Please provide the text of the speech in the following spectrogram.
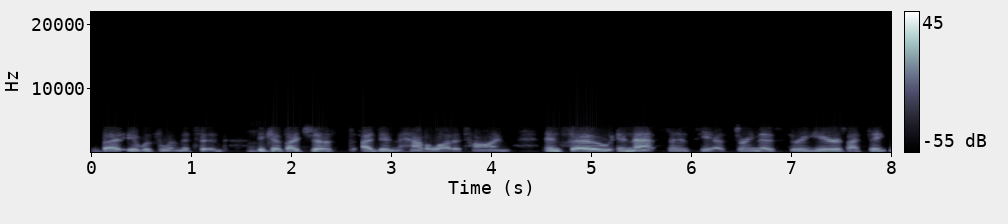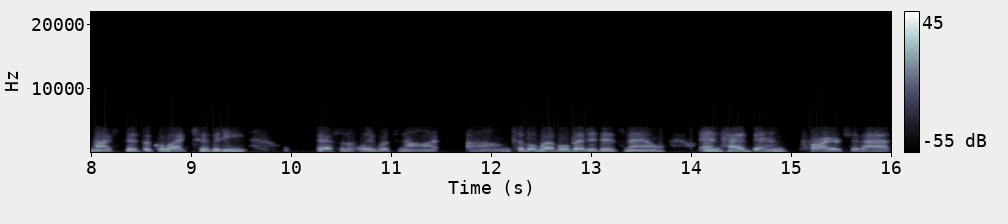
but it was limited mm-hmm. because I just I didn't have a lot of time. And so, in that sense, yes, during those three years, I think my physical activity definitely was not um, to the level that it is now and had been prior to that.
